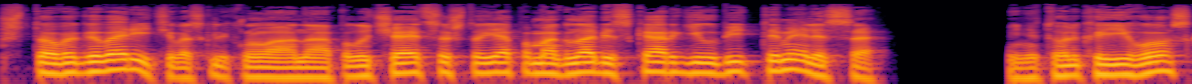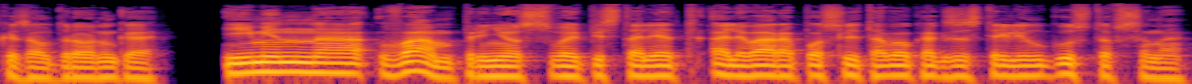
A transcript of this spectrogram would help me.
Что вы говорите, воскликнула она. Получается, что я помогла Бескарги убить Темелиса. И не только его, сказал Дронга. Именно вам принес свой пистолет Альвара после того, как застрелил Густавсона.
